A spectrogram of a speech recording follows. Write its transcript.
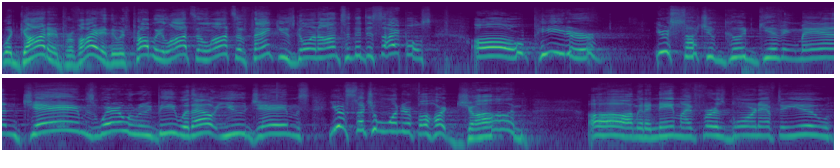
what God had provided, there was probably lots and lots of thank yous going on to the disciples. Oh, Peter, you're such a good giving man. James, where would we be without you, James? You have such a wonderful heart. John, oh, I'm going to name my firstborn after you.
